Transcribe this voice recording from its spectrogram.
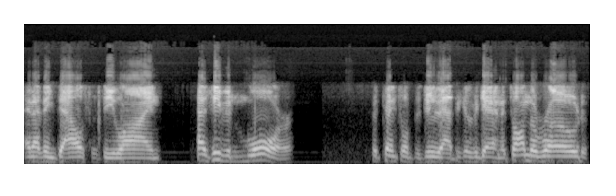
and I think Dallas's D line has even more potential to do that because again, it's on the road.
